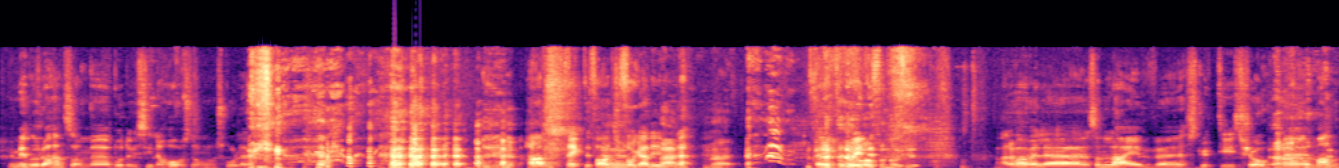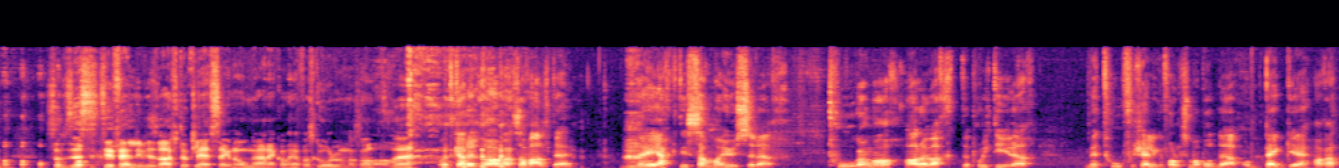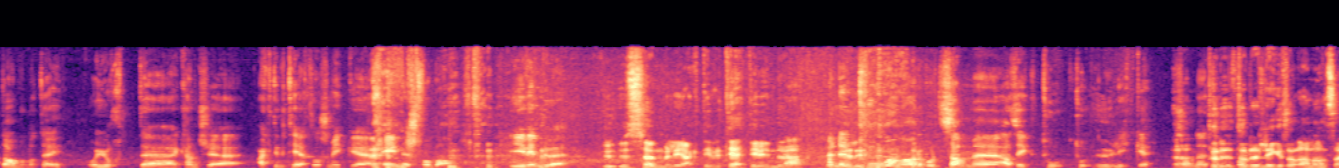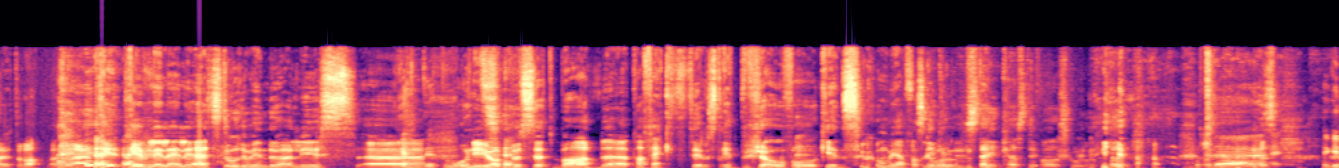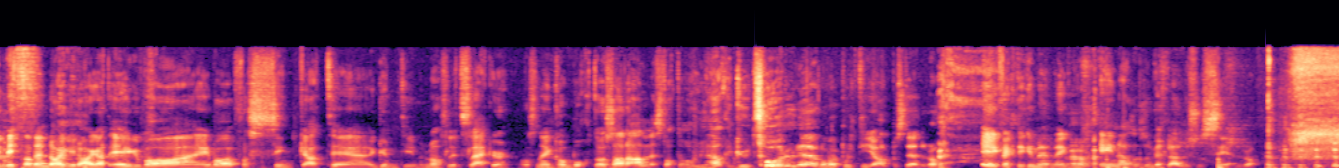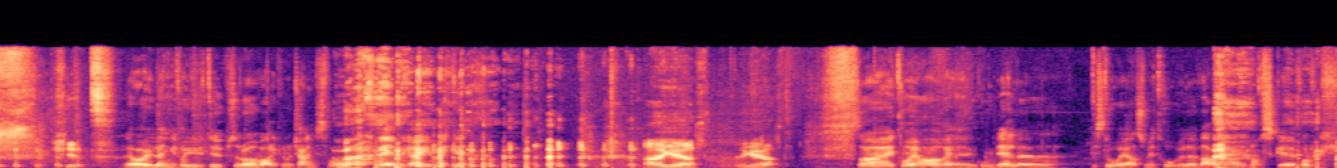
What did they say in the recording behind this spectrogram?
Med mindre du er han som eh, bodde ved siden av Hovestad ungdomsskole. han trekte faen ikke for gardinene. Nei. nei. Det var for noe. Ja, det var vel eh, sånn live uh, striptease-show med en mann. Som tilfeldigvis valgte å kle seg når ungene kom hjem fra skolen og sånt. Og vet du hva det rareste av alt er? Nøyaktig samme huset der. To ganger har det vært politi der. Med to forskjellige folk som har bodd der, og begge har hatt dameundertøy og gjort eh, kanskje aktiviteter som ikke egnes for barn, i vinduet. Usømmelig aktivitet i vinduet. Ja. Men det, to ganger har det bodd samme Altså to, to ulike Ja, tror, du, tror du det ligger sånn annonser ute, da? Du, er trivelig leilighet, store vinduer, lys. Eh. Nyoppusset bad. Eh, perfekt til strippeshow for kids som kommer hjem fra skolen. Steinkast fra skolen. Og det, jeg, Jeg er bitter den dag i dag at jeg var, jeg var forsinka til gymtimen. Litt slacker. Og så når jeg kom bort, da, så hadde alle stått der. 'Å, herregud, så du det?' Og da var politiet alt på stedet. da. Jeg fikk det ikke med meg. Den eneste som virkelig hadde lyst til å se det. da. Shit. Det var jo lenge fra YouTube, så da var det ikke noe sjanse for å forevige øyeblikket. Ja, det er gøyalt. Det er gøyalt. Så jeg tror jeg har en god del eh, historier som jeg tror ville varme det norske folk.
